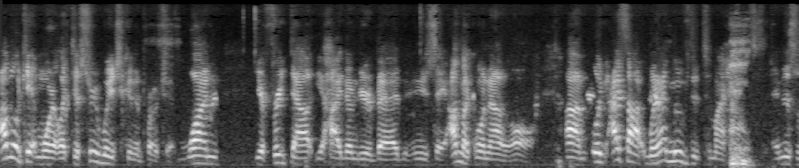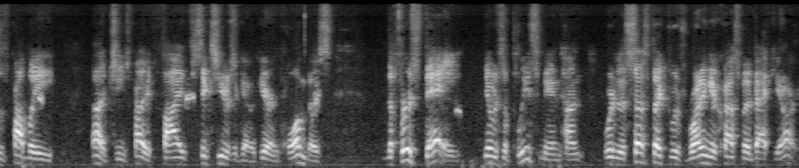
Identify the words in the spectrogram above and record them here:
I'm looking at more like there's three ways you can approach it. One, you're freaked out, you hide under your bed, and you say, "I'm not going out at all." Um, look, I thought when I moved into my house, and this was probably, oh, geez, probably five, six years ago here in Columbus. The first day, there was a police manhunt where the suspect was running across my backyard,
